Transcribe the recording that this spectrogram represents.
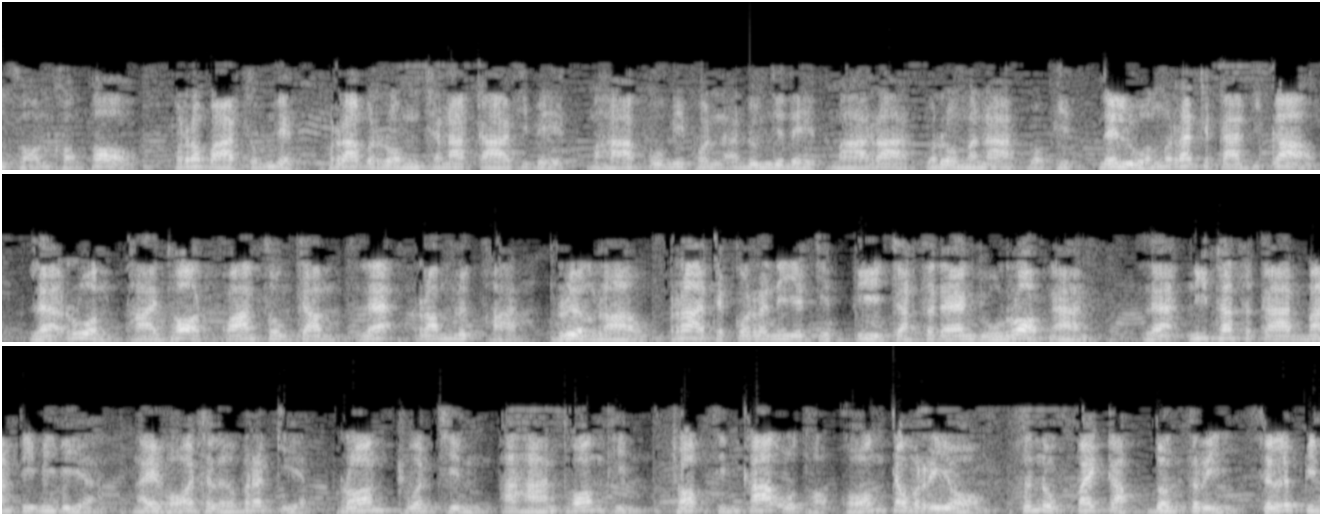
ำสอนของพ่อ พระบาทสมเด็จพระบรมชนากาธิเบศมหาภูมิพลอดุลยเดชมหาราช บรมนาถบพิตรในหลวงรัชกาลที่ 9 และร่วมถ่ายทอดความทรงจำและรำลึกผ่าน เรื่องราวราชกรณียกิจที่จัดแสดงอยู่รอบงาน และนิทรรศการมัลติมีเดีย ในหอเฉลิมพระเกียรติ พร้อมชวนชิม อาหารท้องถิ่นช็อปสินค้าโอท็อปของจังหวัดระยอง สนุกไปกับดนตรี ศิลปิน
